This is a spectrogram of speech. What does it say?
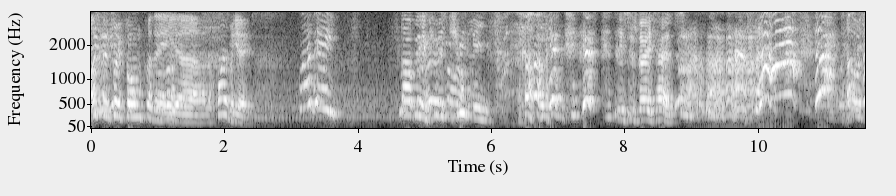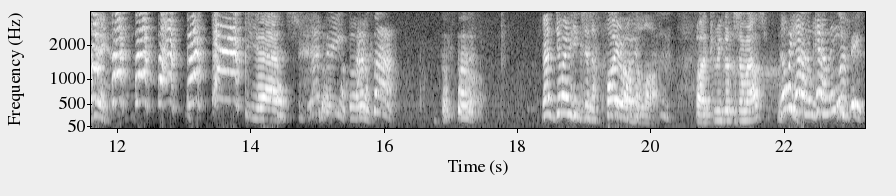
I was going to try phone for the uh, the fire brigade. Flabby! Flabby. Should we, should we leave? This is very tense. That was me. Yes. Flabby! Haspa! Haspa! Can't do anything because there's a fire on the lot. Right, can we go to somewhere else? No, we can't. We can't leave. Flabby!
